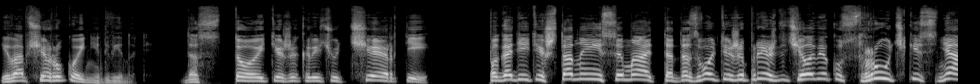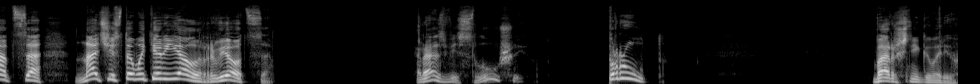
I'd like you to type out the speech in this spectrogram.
и вообще рукой не двинуть? «Да стойте же!» — кричу, «черти! Погодите штаны сымать-то, дозвольте же прежде человеку с ручки сняться, начисто материал рвется. Разве слушают? Прут. Барышне говорю,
